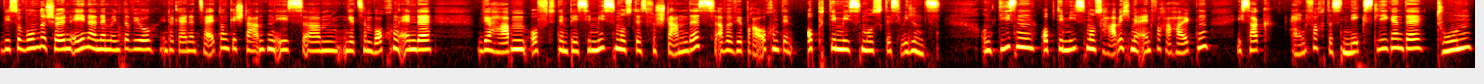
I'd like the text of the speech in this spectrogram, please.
wie so wunderschön eh in einem Interview in der kleinen Zeitung gestanden ist, ähm, jetzt am Wochenende, wir haben oft den Pessimismus des Verstandes, aber wir brauchen den Optimismus des Willens. Und diesen Optimismus habe ich mir einfach erhalten. Ich sage einfach das Nächstliegende tun,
